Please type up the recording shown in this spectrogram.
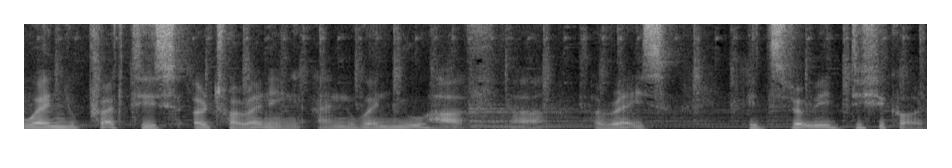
When you practice ultra running and when you have uh, a race, it's very difficult.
